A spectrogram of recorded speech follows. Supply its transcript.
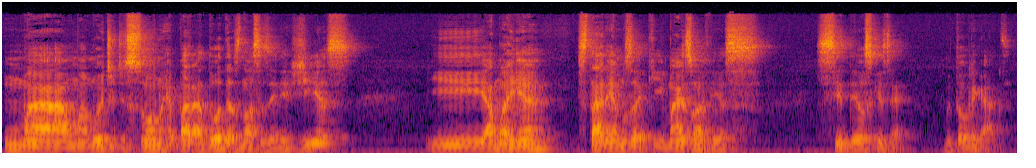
uma, uma noite de sono reparador das nossas energias. E amanhã estaremos aqui mais uma vez, se Deus quiser. Muito obrigado.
